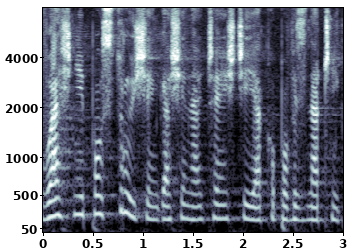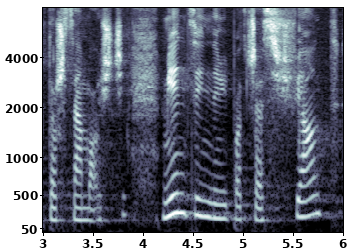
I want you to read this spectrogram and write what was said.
Właśnie po strój sięga się najczęściej jako po wyznacznik tożsamości, między innymi podczas świąt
